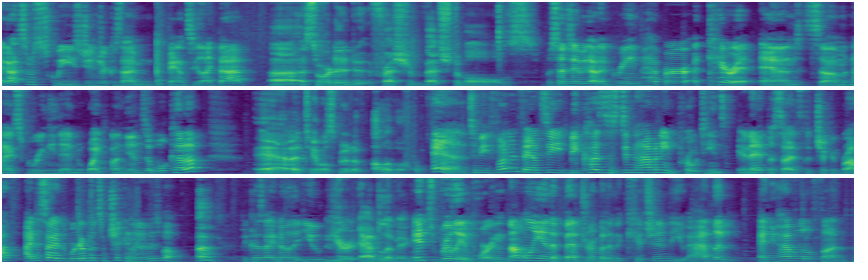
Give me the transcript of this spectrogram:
I got some squeezed ginger because I'm fancy like that. Uh, assorted fresh vegetables. So today we got a green pepper, a carrot, and some nice green and white onions that we'll cut up. and a tablespoon of olive oil. And to be fun and fancy, because this didn't have any proteins in it besides the chicken broth, I decided we're gonna put some chicken in it as well. Oh, Because I know that you you're ad libbing. It's really important, not only in the bedroom, but in the kitchen that you ad lib and you have a little fun.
